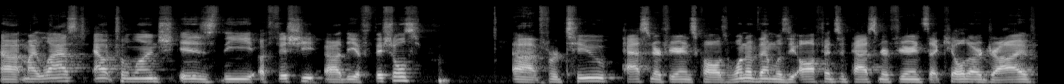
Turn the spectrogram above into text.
Uh, my last out to lunch is the offici- uh, the officials uh, for two pass interference calls. One of them was the offensive pass interference that killed our drive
